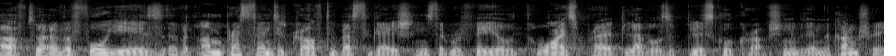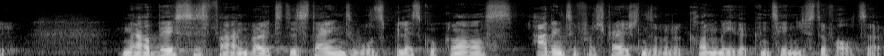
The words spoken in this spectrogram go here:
after over four years of unprecedented graft investigations that revealed the widespread levels of political corruption within the country. Now, this has fanned voter disdain towards the political class, adding to frustrations of an economy that continues to falter.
